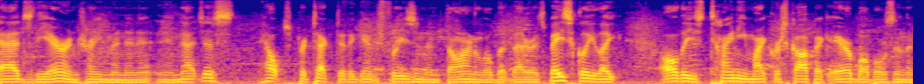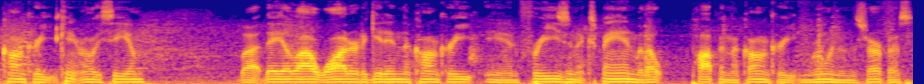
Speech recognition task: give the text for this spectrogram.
adds the air entrainment in it, and that just helps protect it against freezing and thawing a little bit better. It's basically like all these tiny microscopic air bubbles in the concrete. You can't really see them, but they allow water to get in the concrete and freeze and expand without popping the concrete and ruining the surface.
